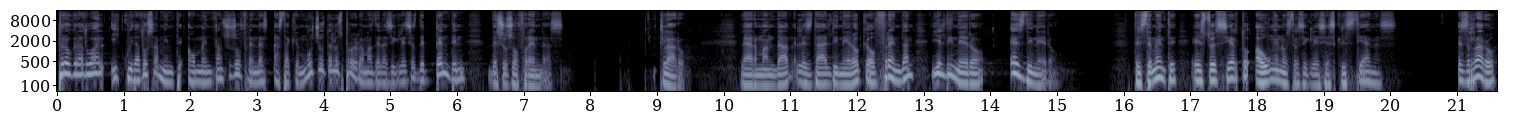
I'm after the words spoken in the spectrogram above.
pero gradual y cuidadosamente aumentan sus ofrendas hasta que muchos de los programas de las iglesias dependen de sus ofrendas. Claro, la hermandad les da el dinero que ofrendan y el dinero es dinero. Tristemente, esto es cierto aún en nuestras iglesias cristianas. Es raro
